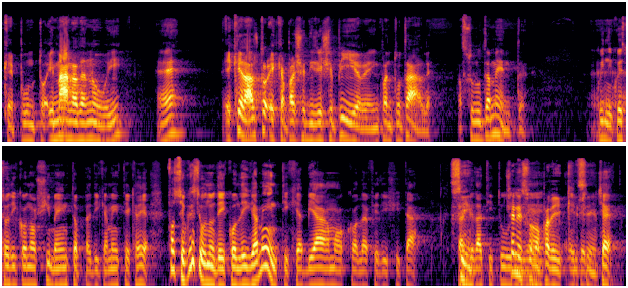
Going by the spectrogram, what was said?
che appunto emana da noi eh? e che l'altro è capace di recepire in quanto tale, assolutamente. Quindi questo riconoscimento praticamente crea. Forse questo è uno dei collegamenti che abbiamo con la felicità, sì, la gratitudine. Ce ne sono parecchi, sì. Certo.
